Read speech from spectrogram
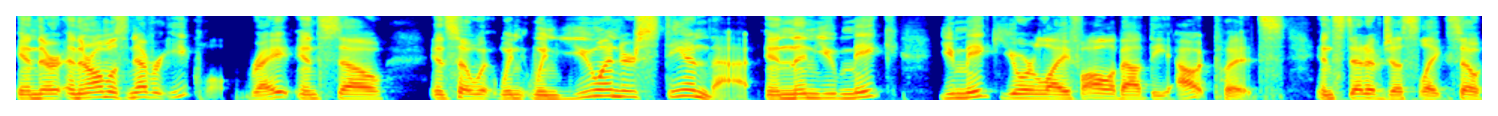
And they're and they're almost never equal, right? And so and so when when you understand that and then you make you make your life all about the outputs instead of just like so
